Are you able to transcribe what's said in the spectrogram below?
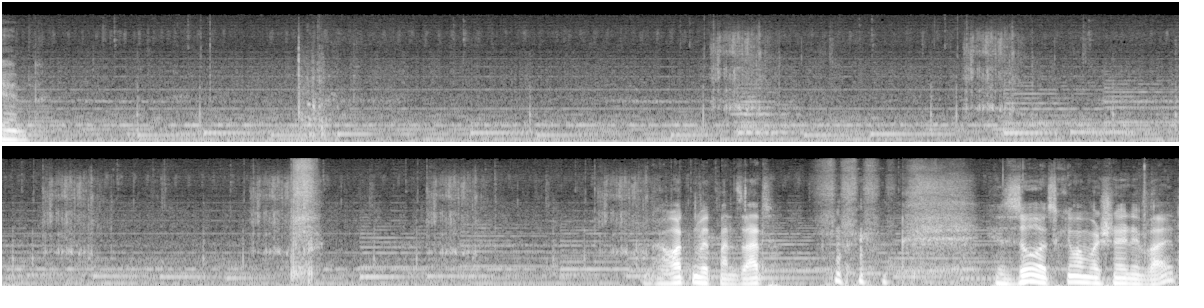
Nickerchen. Karotten wird man satt. so, jetzt gehen wir mal schnell in den Wald.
